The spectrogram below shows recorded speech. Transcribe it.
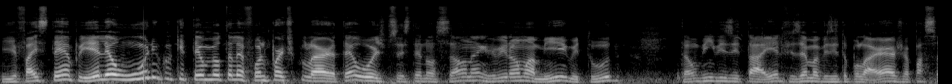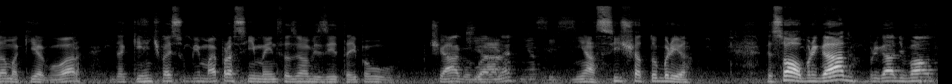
e faz tempo. E ele é o único que tem o meu telefone particular até hoje, pra vocês terem noção, né? Já viramos amigo e tudo. Então vim visitar ele, fizemos uma visita pro Laer, já passamos aqui agora. Daqui a gente vai subir mais pra cima ainda, fazer uma visita aí pro Thiago, agora, né? Em Assis. Em Assis Chateaubriand. Pessoal, obrigado. Obrigado, Edivaldo,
